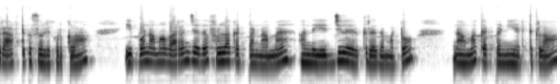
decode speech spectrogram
கிராஃப்ட்டுக்கு சொல்லி கொடுக்கலாம். இப்போ நாம் வரைஞ்சதை ஃபுல்லாக கட் பண்ணாமல் அந்த எட்ஜில் இருக்கிறத மட்டும் நாம் கட் பண்ணி எடுத்துக்கலாம்.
